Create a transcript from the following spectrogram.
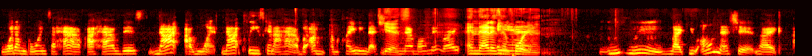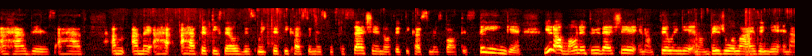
what I'm going to have. I have this, not I want, not please can I have, but I'm I'm claiming that shit yes. in that moment, right? And that is and, important. Mm-hmm, like you own that shit. Like I have this, I have I'm, I may I, ha- I have 50 sales this week, 50 customers with the session, or 50 customers bought this thing, and you know, moaning through that shit, and I'm feeling it, and I'm visualizing it, and I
